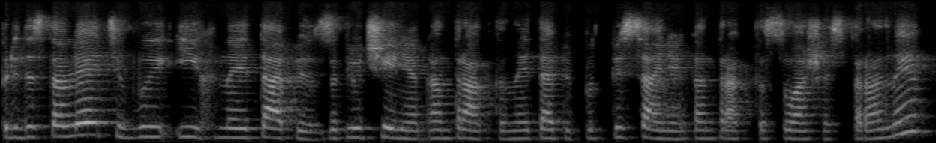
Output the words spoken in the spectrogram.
Предоставляете вы их на этапе заключения контракта, на этапе подписания контракта с вашей стороны.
